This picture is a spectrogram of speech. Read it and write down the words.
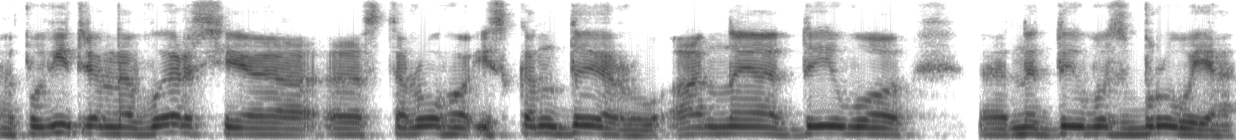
Е, Повітряна версія е, старого іскандеру, а не диво, е, не диво зброя.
